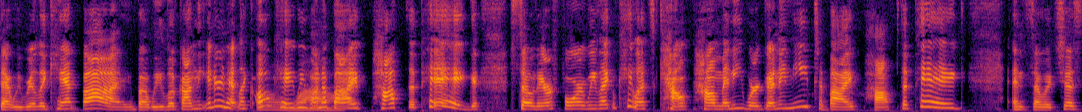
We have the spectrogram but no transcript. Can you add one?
that we really can't buy, but we look on the internet like, Oh, okay, we want to buy Pop the Pig. So, therefore, we like, okay, let's count how many we're going to need to buy Pop the Pig. And so, it's just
